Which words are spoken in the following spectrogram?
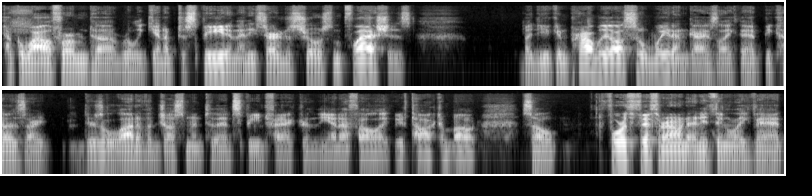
took a while for him to really get up to speed, and then he started to show some flashes. But you can probably also wait on guys like that because I there's a lot of adjustment to that speed factor in the NFL, like we've talked about. So, fourth, fifth round, anything like that,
